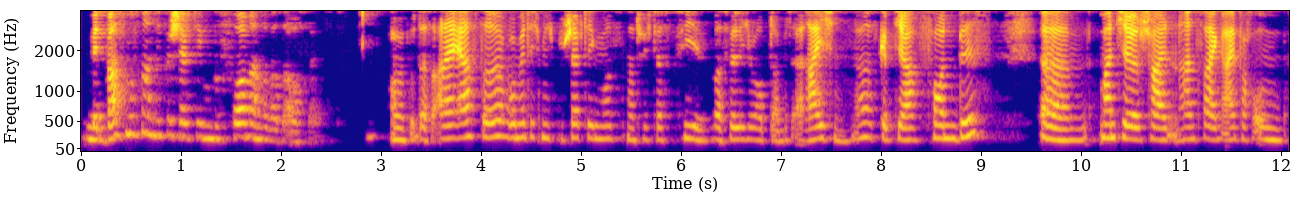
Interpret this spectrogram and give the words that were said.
mit was muss man sich beschäftigen, bevor man sowas aufsetzt? Also das allererste, womit ich mich beschäftigen muss, ist natürlich das Ziel. Was will ich überhaupt damit erreichen? Ne? Es gibt ja von bis. Ähm, manche schalten Anzeigen einfach, um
